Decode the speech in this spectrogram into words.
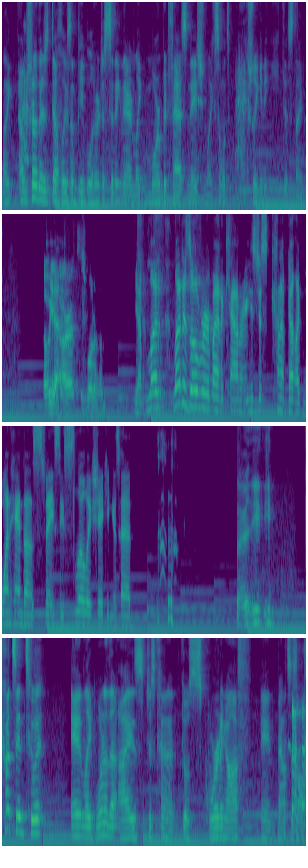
Like, I'm sure there's definitely some people who are just sitting there in like morbid fascination, like someone's actually gonna eat this thing. Oh yeah, Arux is one of them. Yeah, Lud Lud is over by the counter. He's just kind of got like one hand on his face. He's slowly shaking his head. So he, he cuts into it, and like one of the eyes just kind of goes squirting off and bounces off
